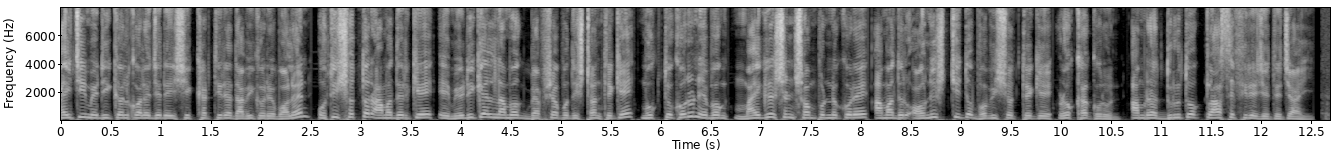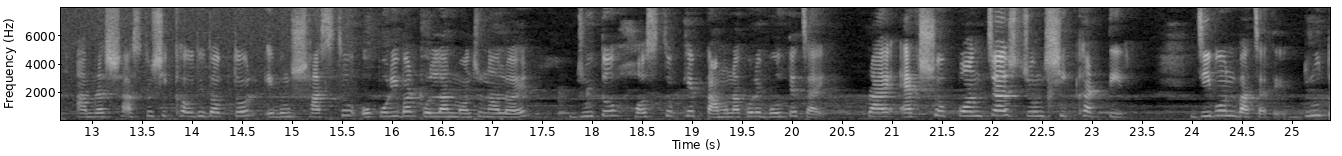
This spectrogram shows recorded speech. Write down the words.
আইটি মেডিকেল কলেজের এই শিক্ষার্থীরা দাবি করে বলেন, অতি সত্বর আমাদেরকে এই মেডিকেল নামক ব্যবসা প্রতিষ্ঠান থেকে মুক্ত করুন এবং মাইগ্রেশন সম্পন্ন করে আমাদের অনিশ্চিত ভবিষ্যৎ থেকে রক্ষা করুন। আমরা দ্রুত ক্লাসে ফিরে যেতে চাই। আমরা স্বাস্থ্য শিক্ষা অধিদপ্তর এবং স্বাস্থ্য ও পরিবার কল্যাণ মন্ত্রণালয়ের দ্রুত হস্তক্ষেপ কামনা করে বলতে চাই, প্রায় একশো পঞ্চাশ জন শিক্ষার্থীর জীবন বাঁচাতে দ্রুত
